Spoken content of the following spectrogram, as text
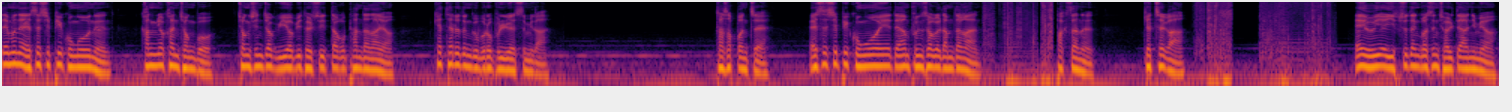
때문에 SCP-055는 강력한 정보, 정신적 위협이 될 수 있다고 판단하여 케테르 등급으로 분류했습니다. 다섯 번째, SCP-055에 대한 분석을 담당한 박사는 개체가 에 의해 입수된 것은 절대 아니며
